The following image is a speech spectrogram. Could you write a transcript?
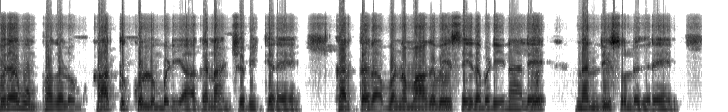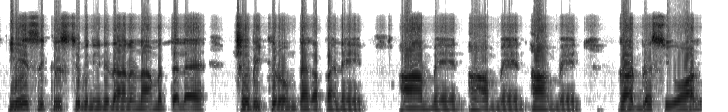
இரவும் பகலும் காத்து கொள்ளும்படியாக நான் ஜெபிக்கிறேன். கர்த்தர் அவ்வனமாகவே செய்தபடியினாலே நன்றி சொல்லுகிறேன். இயேசு கிறிஸ்துவின் இனிதான நாமத்துல ஜெபிக்கிறோம் தகப்பனே. ஆமேன் ஆமேன் ஆமேன். காட் பிளஸ் யூ ஆல்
